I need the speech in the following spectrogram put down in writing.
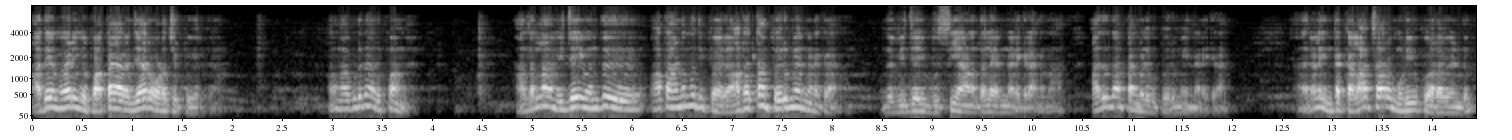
அதே மாதிரி இங்கே பத்தாயிரம் சேர் உடைச்சிட்டு போயிருக்கான். அவங்க அப்படி தான் இருப்பாங்க. அதெல்லாம் விஜய் வந்து அதை அனுமதிப்பார். அதைத்தான் பெருமைன்னு நினைக்கிறாங்க. இந்த விஜய் புஷி ஆனதெல்லாம் என்ன நினைக்கிறாங்கன்னா அதுதான் தங்களுக்கு பெருமைன்னு நினைக்கிறாங்க. அதனால் இந்த கலாச்சாரம் முடிவுக்கு வர வேண்டும்.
